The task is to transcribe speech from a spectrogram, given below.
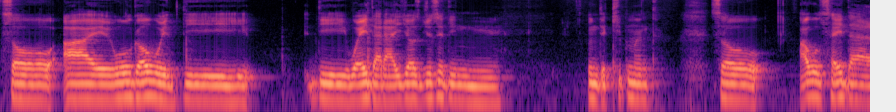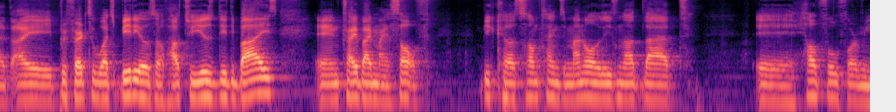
So I will go with the the way that I just use it in in the equipment. So I will say that I prefer to watch videos of how to use the device and try by myself because sometimes the manual is not that uh, helpful for me.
